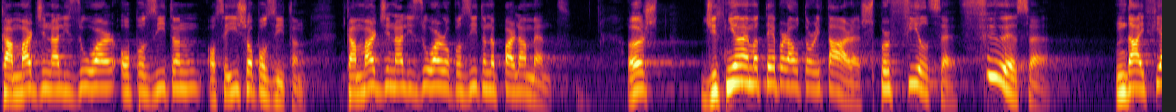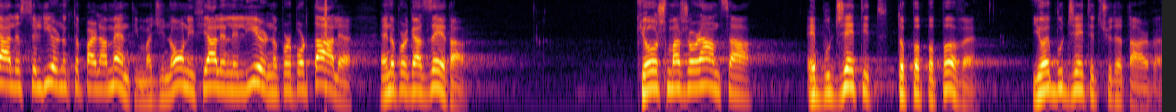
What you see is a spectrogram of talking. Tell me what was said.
Ka margjinalizuar opozitën ose ish-opozitën. Ka margjinalizuar opozitën në parlament. Është gjithnjë e më tepër autoritare, shpërfillëse, fyese! ndaj fjalës së lirë në këtë parlament, imagjinoni fjalën e lirë nëpër portale e nëpër gazeta. Kjo është mazhoranca e buxhetit të PPP-ve, jo e buxhetit të qytetarëve.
